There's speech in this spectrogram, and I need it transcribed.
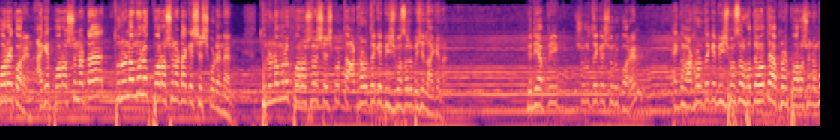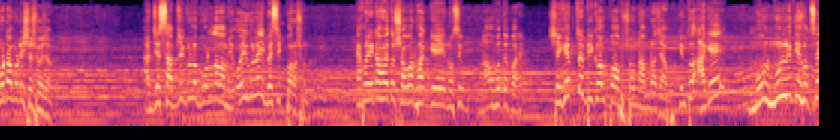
পরে করেন। আগে পড়াশোনাটা, তুলনামূলক পড়াশোনাটাকে শেষ করে নেন। তুলনামূলক পড়াশোনা শেষ করতে আঠারো থেকে বিশ বছর বেশি লাগে না। যদি আপনি শুরু থেকে শুরু করেন, একদম আঠারো থেকে বিশ বছর হতে হতে আপনার পড়াশোনা মোটামুটি শেষ হয়ে যাবে। আর যে সাবজেক্টগুলো বললাম আমি, ওইগুলোই বেসিক পড়াশোনা। এখন এটা হয়তো সবার ভাগ্যে নসিব নাও হতে পারে। সেক্ষেত্রে বিকল্প অপশন আমরা যাব। কিন্তু আগে মূল মূলনীতি হচ্ছে,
